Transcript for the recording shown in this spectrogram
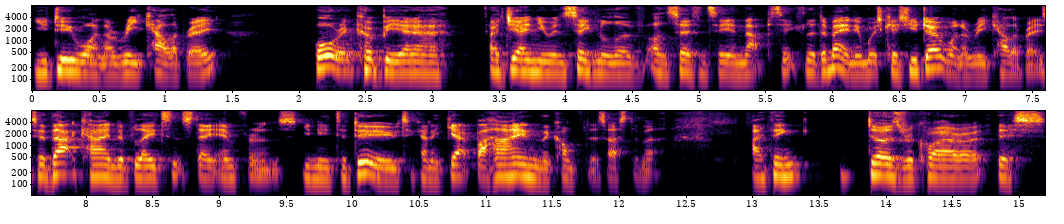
you do want to recalibrate, or it could be a, a genuine signal of uncertainty in that particular domain, in which case you don't want to recalibrate. So that kind of latent state inference you need to do to kind of get behind the confidence estimate, I think does require this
